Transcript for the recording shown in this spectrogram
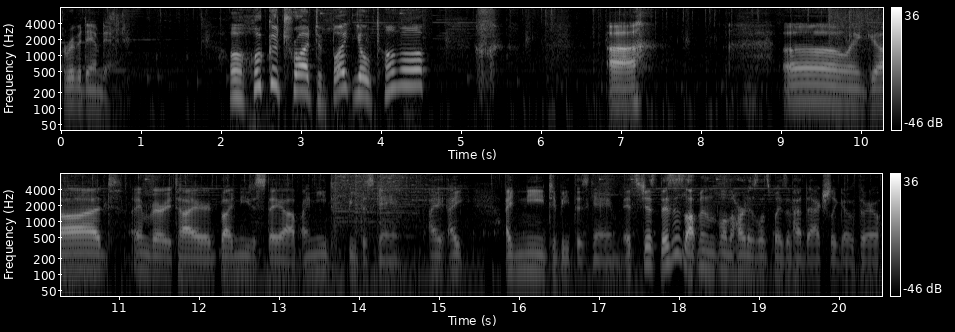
Ribba, dam, dam. A hooker tried to bite your tongue off? Uh. Oh my god. I am very tired, but I need to stay up. I need to beat this game. I, I, I need to beat this game. It's just, this is one of the hardest Let's Plays I've had to actually go through.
